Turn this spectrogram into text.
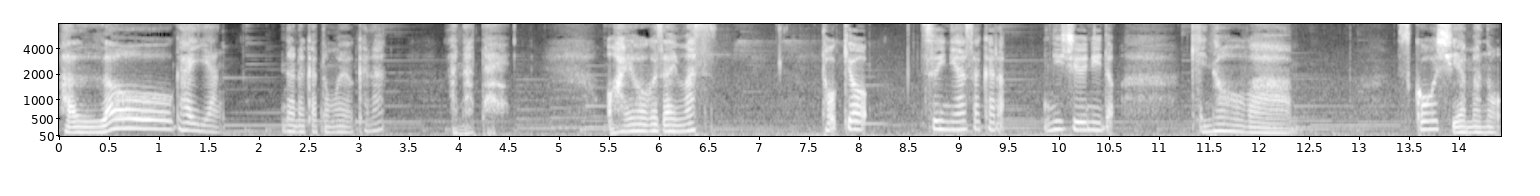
ハローガイアン野中智代からあなたへ。おはようございます。東京ついに朝から22度。昨日は少し山の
